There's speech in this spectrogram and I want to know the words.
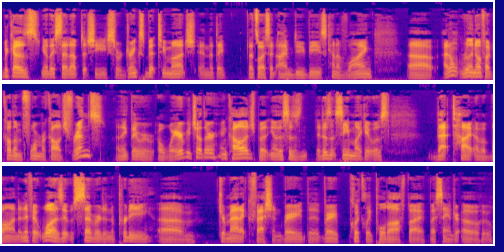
because, you know, they set up that she sort of drinks a bit too much and that they, that's why I said IMDb is kind of lying. Uh, I don't really know if I'd call them former college friends. I think they were aware of each other in college, but, you know, this is, it doesn't seem like it was that tight of a bond. And if it was, it was severed in a pretty, um, dramatic fashion, very, the, very quickly pulled off by, by Sandra Oh, who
